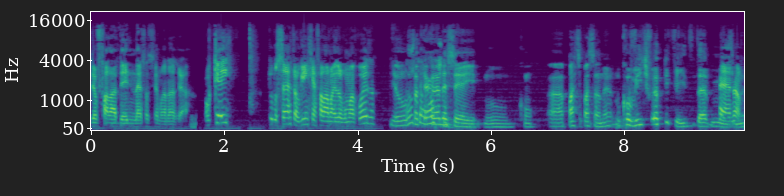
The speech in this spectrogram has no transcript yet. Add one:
eu falar dele nessa semana já. Ok? Tudo certo? Alguém quer falar mais alguma coisa? Eu Não, só tá quero ótimo. agradecer aí o- com a participação, né? O convite foi eu que fiz. Tá, mesmo, É, não, né?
